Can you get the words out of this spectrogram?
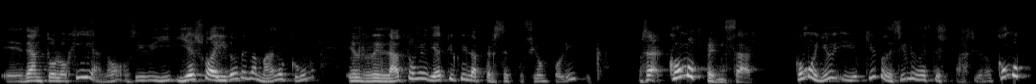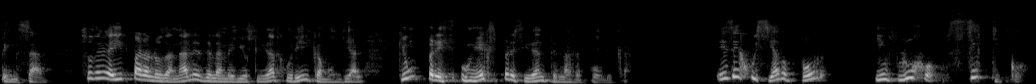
eh, de antología, ¿no? Y, eso ha ido de la mano con el relato mediático y la persecución política. O sea, ¿cómo pensar? ¿Cómo yo, y yo quiero decirlo en este espacio, ¿no? ¿Cómo pensar? Eso debe ir para los anales de la mediocridad jurídica mundial, que un, un expresidente de la República es enjuiciado por influjo psíquico.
